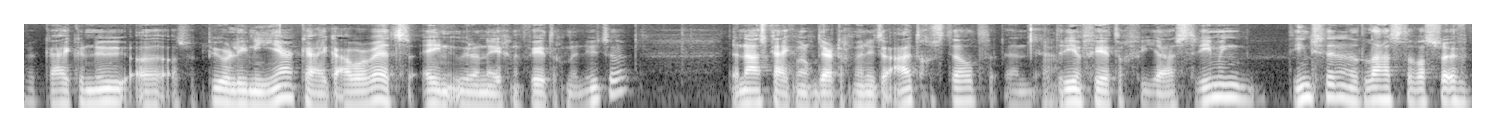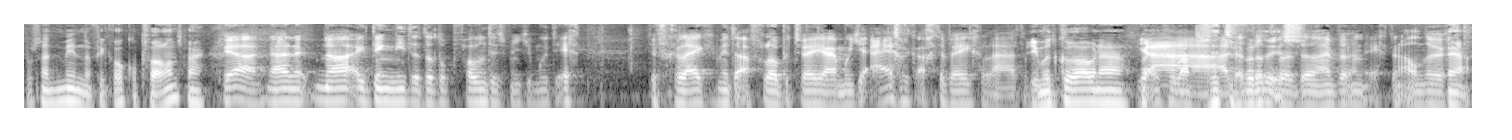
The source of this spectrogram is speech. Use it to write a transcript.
we kijken nu, eh, als we puur lineair kijken, ouderwets 1 uur en 49 minuten. Daarnaast kijken we nog 30 minuten uitgesteld en 43 via streamingdiensten. En dat laatste was 7% minder. Vind ik ook opvallend. Maar Ja, nou, nou, ik denk niet dat dat opvallend is, want je moet echt de vergelijking met de afgelopen twee jaar moet je eigenlijk achterwege laten. je moet corona Ja, laten zitten dat, dat- is. dan hebben we een, echt een ander Ja.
